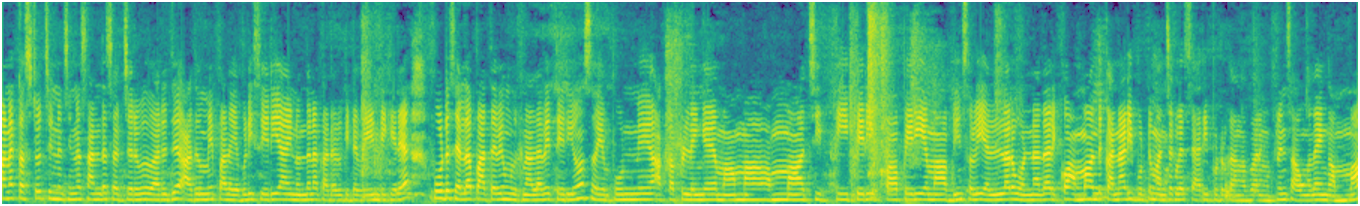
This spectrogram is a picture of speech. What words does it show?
மன கஷ்டம் சின்ன சின்ன சண்டை சச்சரவு வருது. அதுவுமே பழையபடி சரியாயின்னு வந்து நான் கடவுள்கிட்ட வேண்டிக்கிறேன். ஃபோட்டோஸ் எல்லாம் பார்த்தாவே உங்களுக்கு நல்லாவே தெரியும். ஸோ என் பொண்ணு அக்கா பிள்ளைங்க மாமா அம்மா சித்தி பெரியப்பா பெரியம்மா அப்படின்னு சொல்லி எல்லாரும் ஒன்றா தான் இருக்கோம். அம்மா வந்து கண்ணாடி போட்டு மஞ்சள் கலர் saree போட்டிருக்காங்க பாருங்கள் ஃப்ரெண்ட்ஸ் அவங்க தான் எங்கள் அம்மா.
